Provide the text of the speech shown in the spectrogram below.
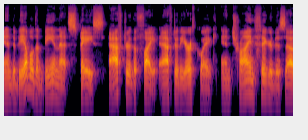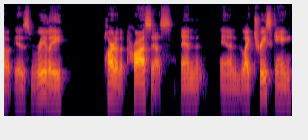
and to be able to be in that space after the fight, after the earthquake, and try and figure this out is really part of the process. And and like tree skiing,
